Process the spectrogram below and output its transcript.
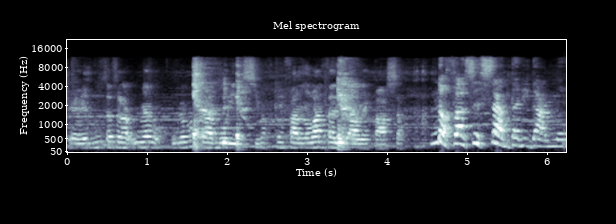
Cioè, hai buttato una, una, mossa buonissima che fa 90 di danno e passa. No, fa 60 di danno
